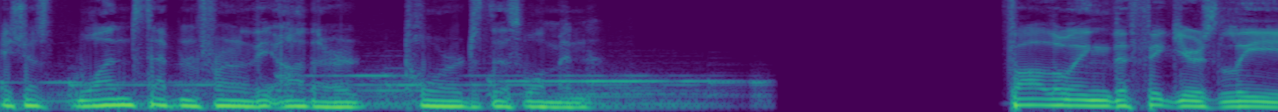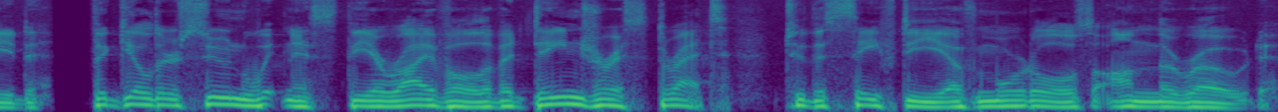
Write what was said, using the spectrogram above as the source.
It's just one step in front of the other towards this woman. Following the figure's lead, the Guilders soon witnessed the arrival of a dangerous threat to the safety of mortals on the road.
